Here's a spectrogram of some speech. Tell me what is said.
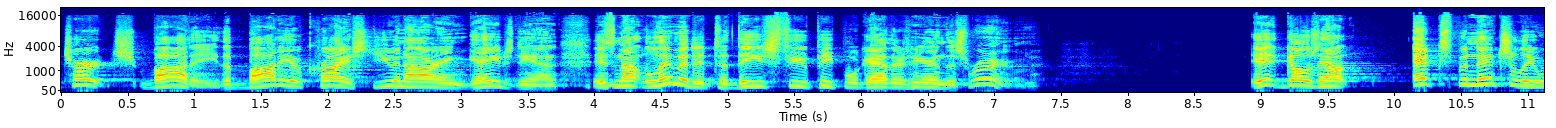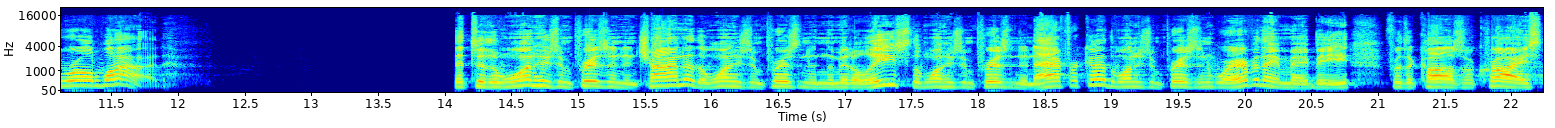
church body, the body of Christ you and I are engaged in, is not limited to these few people gathered here in this room. It goes out exponentially worldwide. That to the one who's imprisoned in China, the one who's imprisoned in the Middle East, the one who's imprisoned in Africa, the one who's imprisoned wherever they may be for the cause of Christ,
